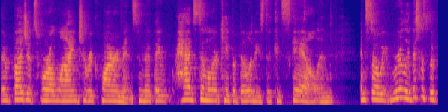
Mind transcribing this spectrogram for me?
their budgets were aligned to requirements and that they had similar capabilities that could scale and and so it really this was the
